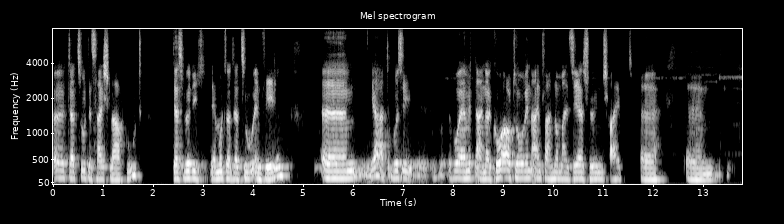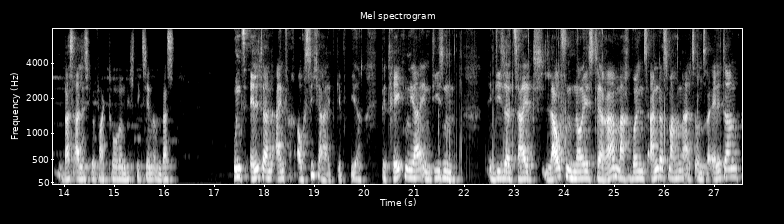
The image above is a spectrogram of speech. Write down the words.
äh, dazu, das heißt Schlaf gut. Das würde ich der Mutter dazu empfehlen. Ähm, ja, wo, sie, wo er mit einer Co-Autorin einfach nochmal sehr schön schreibt, äh, ähm, was alles für Faktoren wichtig sind und was uns Eltern einfach auch Sicherheit gibt. Wir betreten ja in, diesen, in dieser Zeit laufend neues Terrain, machen, wollen es anders machen als unsere Eltern,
